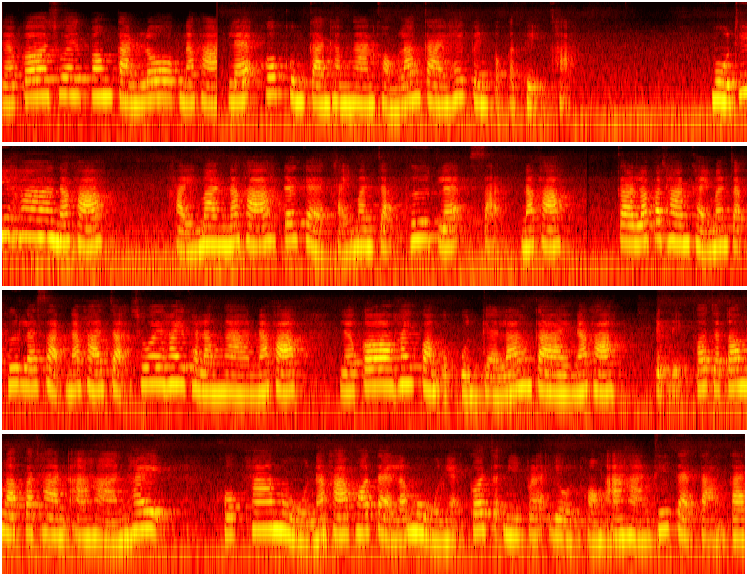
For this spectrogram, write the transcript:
แล้วก็ช่วยป้องกันโรคนะคะ และควบคุมการทำงานของร่างกายให้เป็นปกติค่ะ หมู่ที่ 5 นะคะ ไขมันนะคะ ได้แก่ไขมันจากพืชและสัตว์นะคะ การรับประทานไขมันจากพืชและสัตว์นะคะ จะช่วยให้พลังงานนะคะ แล้วก็ให้ความอบอุ่นแก่ร่างกายนะคะ เด็กๆก็จะต้องรับประทานอาหารให้ ครบ 5 หมู่นะคะ เพราะแต่ละหมู่เนี่ยก็จะมีประโยชน์ของอาหารที่แตกต่างกัน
